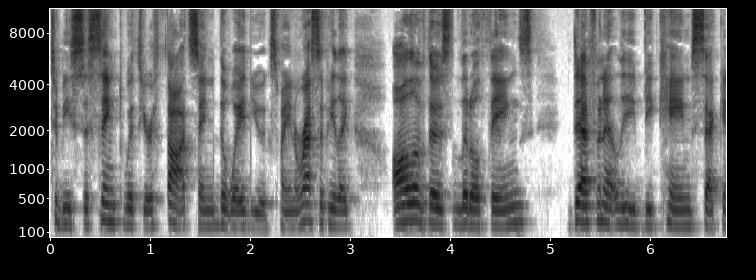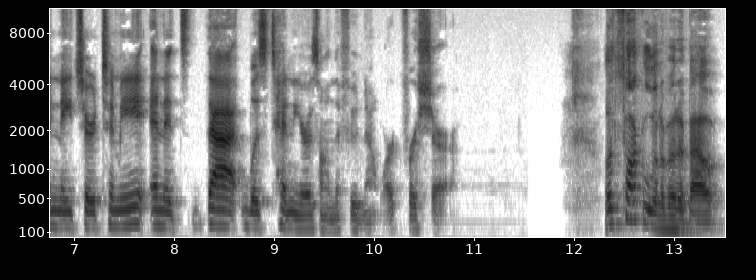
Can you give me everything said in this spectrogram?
to be succinct with your thoughts and the way you explain a recipe. Like all of those little things definitely became second nature to me. And it's that was 10 years on the Food Network for sure. Let's talk a little bit about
